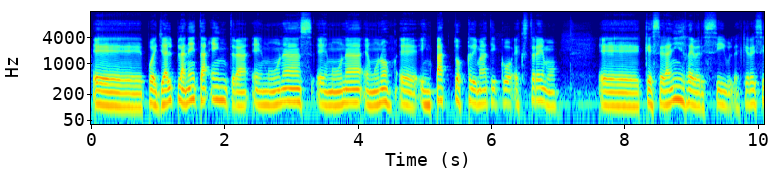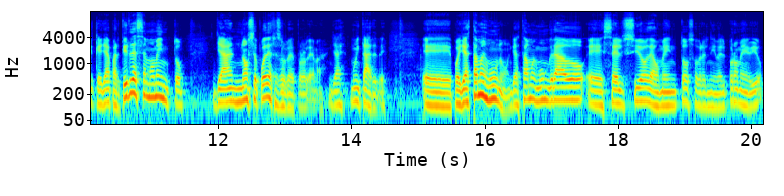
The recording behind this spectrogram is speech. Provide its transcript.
pues ya el planeta entra en, unas, en, una, en unos impactos climáticos extremos que serán irreversibles. Quiere decir que ya a partir de ese momento ya no se puede resolver el problema, ya es muy tarde. Eh, pues ya estamos en uno, ya estamos en un grado eh, Celsius de aumento sobre el nivel promedio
